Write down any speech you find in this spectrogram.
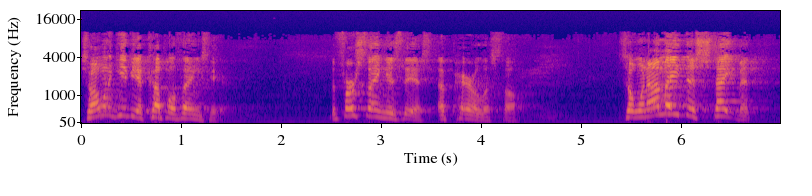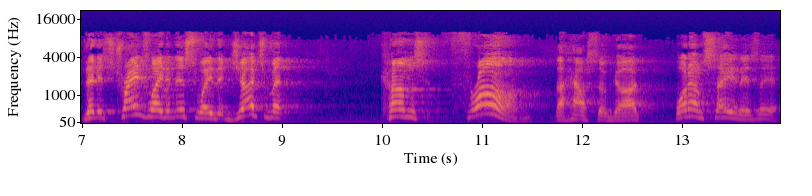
So I want to give you a couple of things here. The first thing is this a perilous thought. So when I made this statement, that it's translated this way that judgment comes from the house of God. What I'm saying is this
